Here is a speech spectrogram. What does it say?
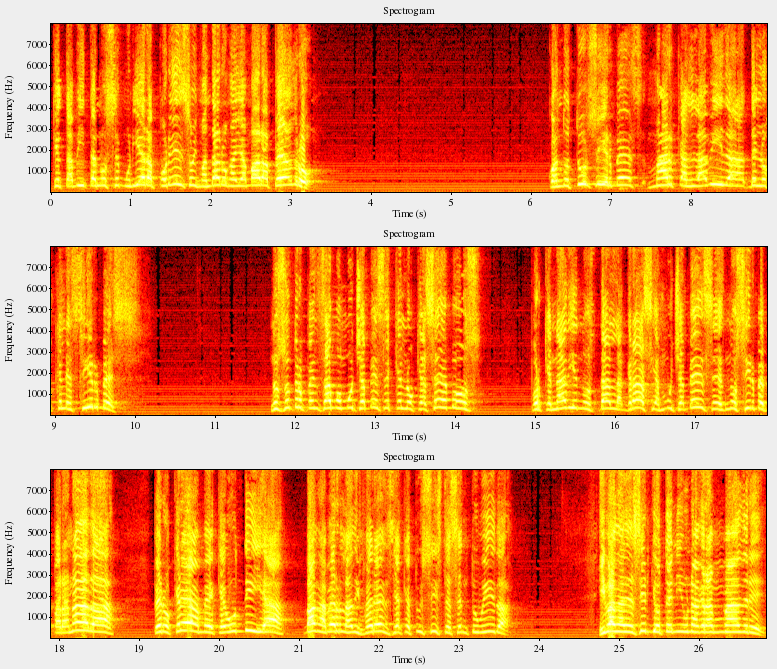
que Tabita no se muriera por eso y mandaron a llamar a Pedro. Cuando tú sirves, marcas la vida de lo que le sirves. Nosotros pensamos muchas veces que lo que hacemos, porque nadie nos da las gracias, muchas veces no sirve para nada. Pero créame que un día van a ver la diferencia que tú hiciste en tu vida. Y van a decir, yo tenía una gran madre.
